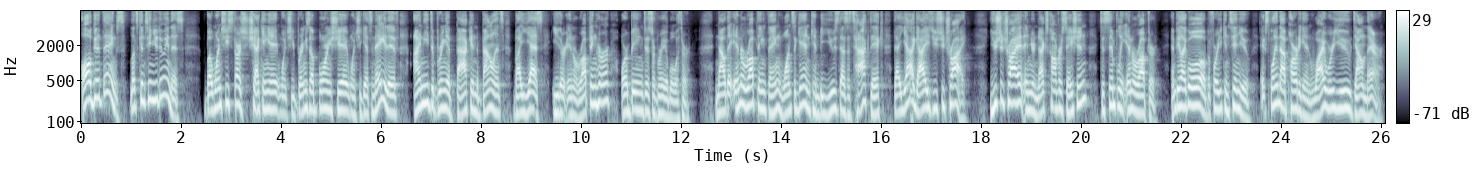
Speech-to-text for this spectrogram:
All good things. Let's continue doing this. But when she starts checking it, when she brings up boring shit, when she gets negative, I need to bring it back into balance by, yes, either interrupting her or being disagreeable with her. Now, the interrupting thing, once again, can be used as a tactic that, yeah, guys, you should try. You should try it in your next conversation to simply interrupt her and be like, whoa, whoa, before you continue, explain that part again. Why were you down there?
